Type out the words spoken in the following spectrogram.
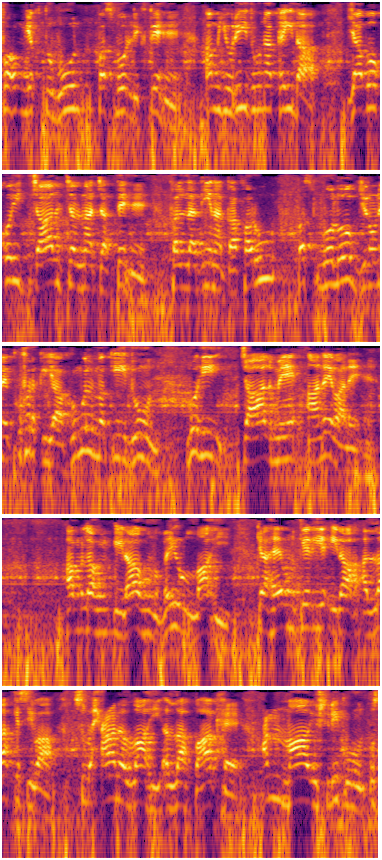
فہم یکتبون، پس وہ لکھتے ہیں، ام یریدون قیدا، یا وہ کوئی چال چلنا چاہتے ہیں فلدینہ کفرو پس وہ لوگ جنہوں نے کفر کیا، ہم المکیدون، وہی چال میں آنے والے ہیں۔ ام لہم الہ غیر اللہ کیا ہے ان کے لیے الہ اللہ کے سوا؟ سبحان اللہ اللہ پاک ہے۔ اما یشرکون اس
